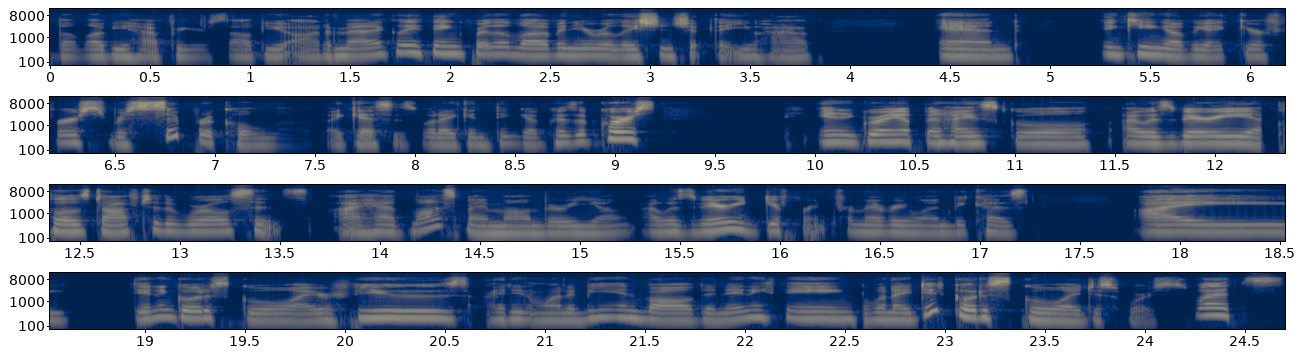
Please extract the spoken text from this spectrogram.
the love you have for yourself. You automatically think for the love in your relationship that you have. And thinking of like your first reciprocal love, I guess is what I can think of. Because, of course, in growing up in high school, I was very uh, closed off to the world since I had lost my mom very young. I was very different from everyone because I didn't go to school. I refused. I didn't want to be involved in anything. When I did go to school, I just wore sweats.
